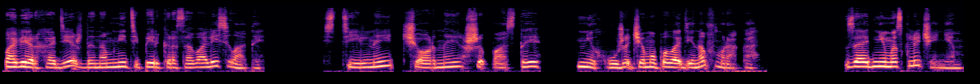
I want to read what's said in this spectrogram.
Поверх одежды на мне теперь красовались латы, Стильные, черные, шипастые, не хуже, чем у паладинов мрака. За одним исключением.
